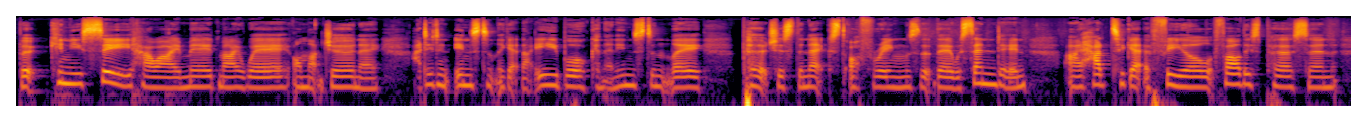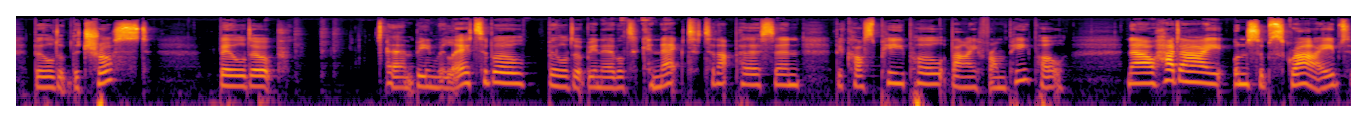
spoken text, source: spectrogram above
But can you see how I made my way on that journey? I didn't instantly get that ebook and then instantly purchase the next offerings that they were sending. I had to get a feel for this person, build up the trust, build up um, being relatable, build up being able to connect to that person because people buy from people. Now, had I unsubscribed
